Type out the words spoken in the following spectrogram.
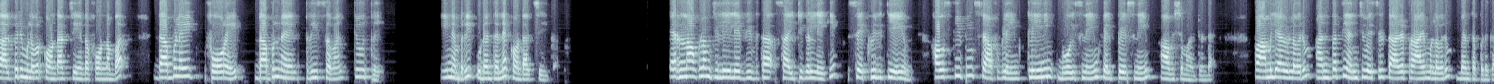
താല്പര്യമുള്ളവർ കോൺടാക്ട് ചെയ്യേണ്ട phone number double eight four eight double nine three seven two three ഈ നമ്പറിൽ ഉടൻ തന്നെ കോൺടാക്ട് ചെയ്യുക. എറണാകുളം ജില്ലയിലെ വിവിധ സൈറ്റുകളിലേക്ക് സെക്യൂരിറ്റിയെയും ഹൗസ് കീപ്പിംഗ് സ്റ്റാഫുകളെയും ക്ലീനിംഗ് ബോയ്സിനെയും ഹെൽപ്പേഴ്സിനെയും ആവശ്യമായിട്ടുണ്ട്. ഫാമിലി ആയുള്ളവരും അൻപത്തി അഞ്ച് വയസ്സിൽ താഴെ പ്രായമുള്ളവരും ബന്ധപ്പെടുക.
